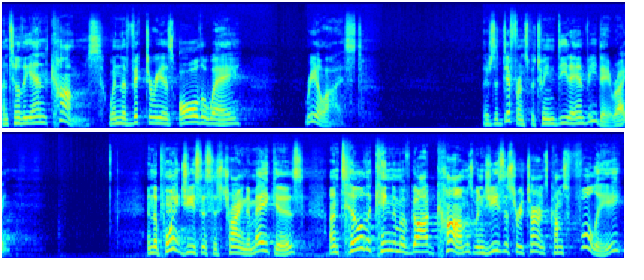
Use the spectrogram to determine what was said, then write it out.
until the end comes when the victory is all the way realized. There's a difference between D Day and V Day, right? And the point Jesus is trying to make is until the kingdom of God comes, when Jesus returns, comes fully,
